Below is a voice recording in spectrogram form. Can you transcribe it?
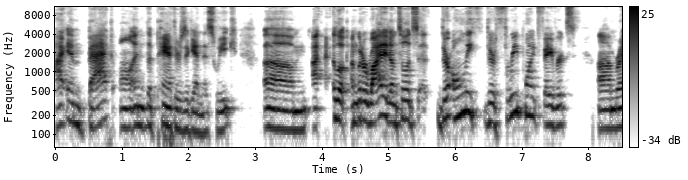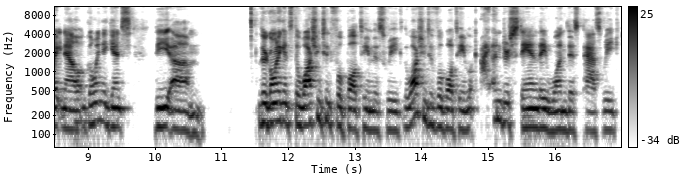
I am back on the Panthers again this week. Um, I, look, I'm going to ride it until it's. They're only they're three point favorites um, right now, going against the um, they're going against the Washington football team this week. The Washington football team, look, I understand they won this past week.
